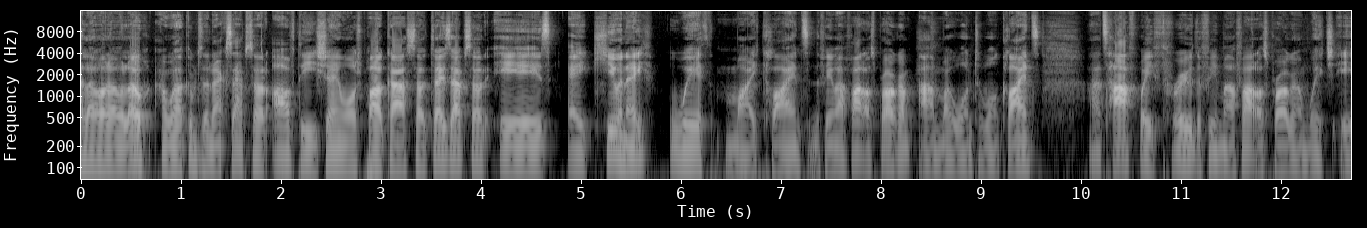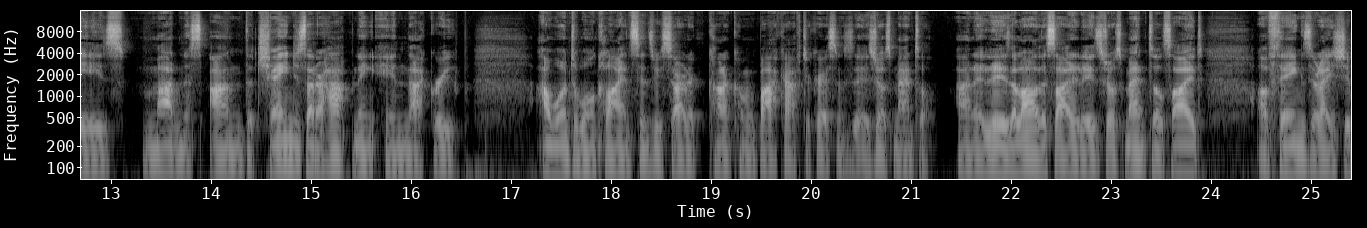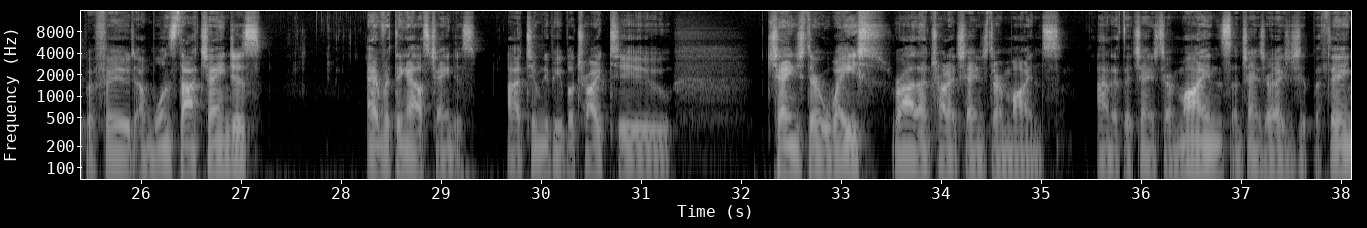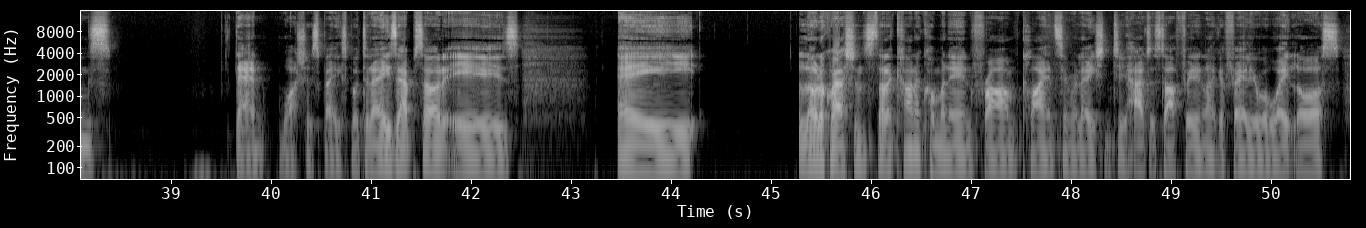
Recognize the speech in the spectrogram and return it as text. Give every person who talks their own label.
Speaker 1: Hello, hello, hello, and welcome to the next episode of the Shane Walsh podcast. So today's episode is a Q&A with my clients in the Female Fat Loss Program and my one-to-one clients. And it's halfway through the Female Fat Loss Program, which is madness and the changes that are happening in that group and one-to-one clients since we started kind of coming back after Christmas is just mental. And it is a lot of the side, it is just mental side of things, the relationship with food. And once that changes, everything else changes uh, too many people try to change their weight rather than trying to change their minds. And if they change their minds and change their relationship with things, then watch this space. But today's episode is a load of questions that are kind of coming in from clients in relation to how to stop feeling like a failure with weight loss.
